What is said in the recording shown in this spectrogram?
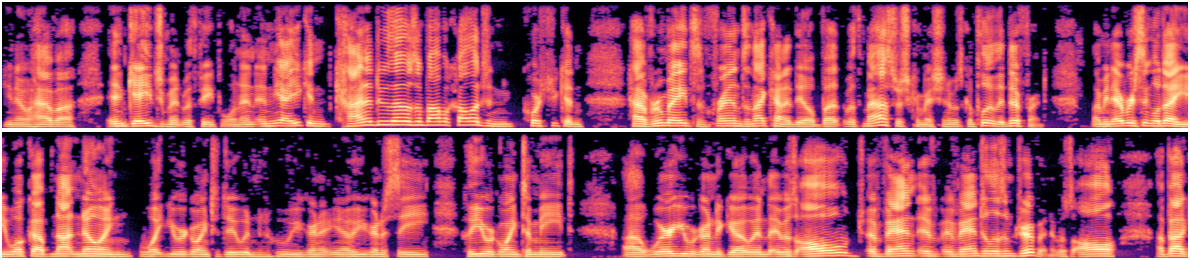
you know have a engagement with people and and, and yeah you can kind of do those in Bible college and of course you can have roommates and friends and that kind of deal but with Master's Commission it was completely different I mean, every single day you woke up not knowing what you were going to do and who you're gonna, you know, who you're gonna see, who you were going to meet, uh, where you were going to go, and it was all evan- evangelism driven. It was all about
